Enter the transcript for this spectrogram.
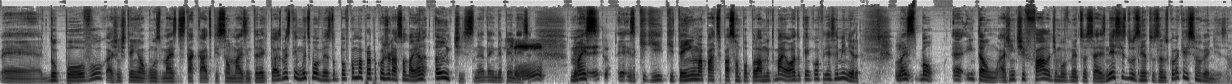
é, do povo. A gente tem alguns mais destacados que são mais intelectuais, mas tem muitos movimentos do povo, como a própria Conjuração Baiana, antes né, da independência. Sim, mas é, que, que, que, tem uma participação popular muito maior do que a Inconfidência Mineira. Uhum. Mas, bom, é, então, a gente fala de movimentos sociais. Nesses 200 anos, como é que eles se organizam?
